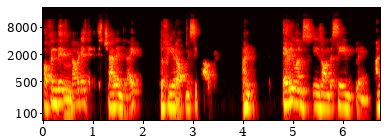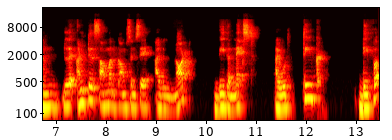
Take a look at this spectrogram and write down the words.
Often there's Mm. nowadays there's this challenge, right? The fear Yeah. of missing out, and everyone's is on the same plane. And until someone comes and say, "I will not be the next," I would think deeper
